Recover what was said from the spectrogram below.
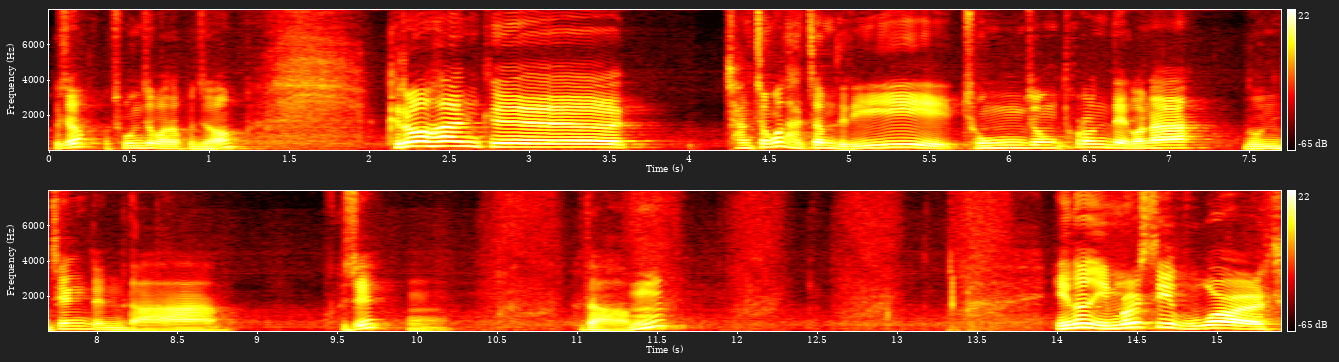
그죠? 좋은 점과 나쁜 점. 그러한 그 장점과 단점들이 종종 토론되거나 논쟁된다. 그지? 음. 그 다음. An immersive world,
